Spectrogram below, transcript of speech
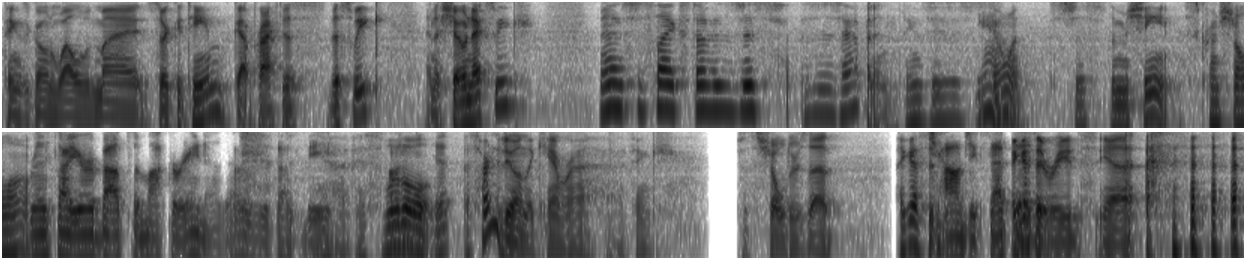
things are going well with my circuit team. Got practice this week and a show next week. And it's just like stuff is just this is happening. Things are just Yeah. going. It's just the machine. It's crunching along. Really thought you were about the Macarena. That was about to be. Yeah, it's a little. It's hard to do on the camera. I think just shoulders up. I guess it Challenge accepted. I guess it reads, yeah.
